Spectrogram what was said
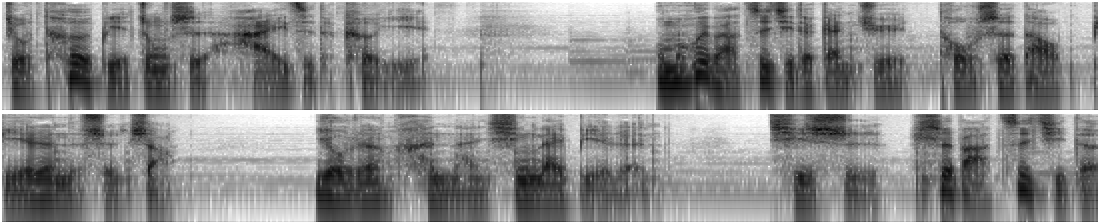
就特别重视孩子的课业。我们会把自己的感觉投射到别人的身上。有人很难信赖别人，其实是把自己的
